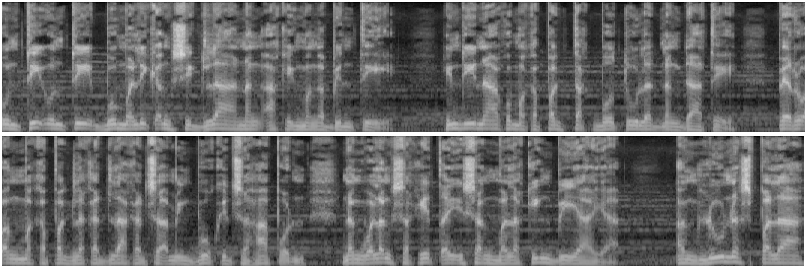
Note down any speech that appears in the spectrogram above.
unti-unti bumalik ang sigla ng aking mga binti. Hindi na ako makapagtakbo tulad ng dati, pero ang makapaglakad-lakad sa aming bukid sa hapon nang walang sakit ay isang malaking biyaya. Ang lunas pala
